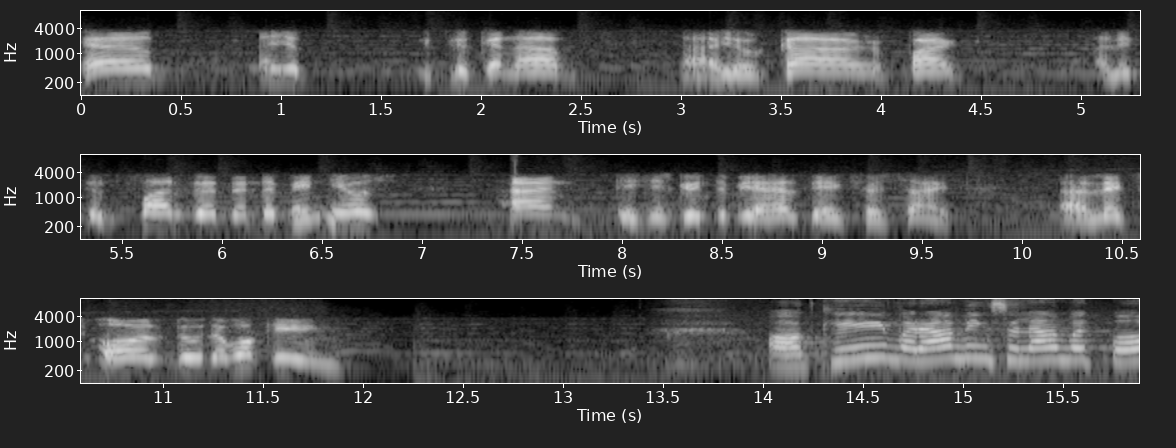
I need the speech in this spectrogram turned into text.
Help. uh, you- if you can have uh, your car parked a little farther than the venues, and this is going to be a healthy exercise. Uh, let's all do the walking. Okay, maraming salamat po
